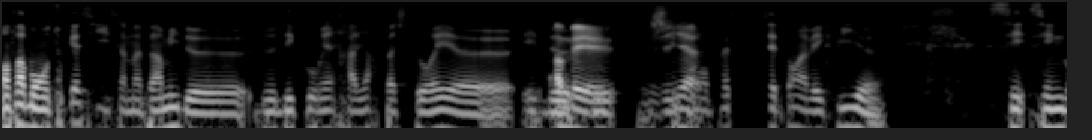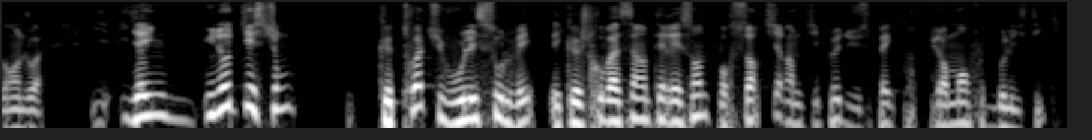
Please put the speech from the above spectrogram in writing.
Enfin bon, en tout cas, si ça m'a permis de, découvrir Javier Pastore euh, et de, ah mais, génial. presque 7 ans avec lui, euh, c'est une grande joie. Il y, a une, autre question que toi tu voulais soulever et que je trouve assez intéressante pour sortir un petit peu du spectre purement footballistique.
